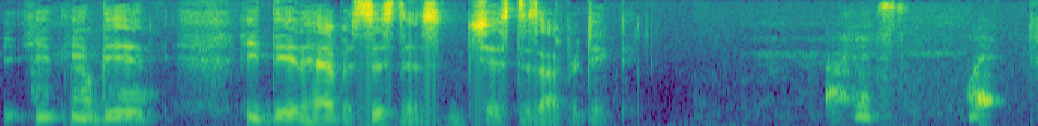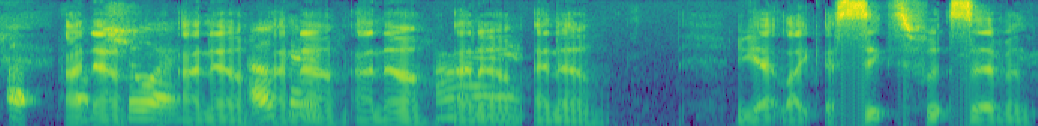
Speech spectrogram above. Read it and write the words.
he, he, he Okay. did he did have assistance, just as I predicted. It's what? Uh, I know, Sure. I know, I know, I know, I know, Alright. I know. You got like a six foot seven,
